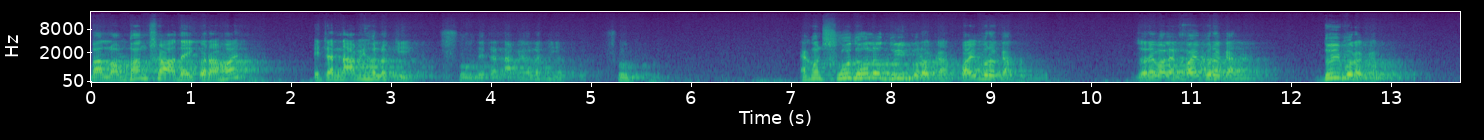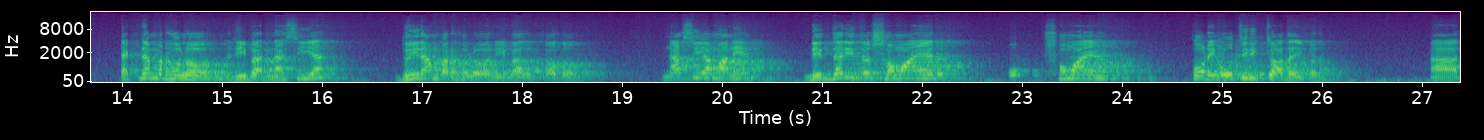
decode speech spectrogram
বা লভ্যাংশ আদায় করা হয়, এটার নামই হলো কি? সুদ। এটার নামই হলো কি? সুদ। এখন সুদ হলো দুই প্রকার। কয় প্রকার? জোরে বলেন, কয় প্রকার? দুই প্রকার। এক নম্বর হলো রিবা নাসিয়া, দুই নাম্বার হলো রিবাল কদম নাসিয়া মানে নির্ধারিত সময়ের সময় পরে অতিরিক্ত আদায় করা। আর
